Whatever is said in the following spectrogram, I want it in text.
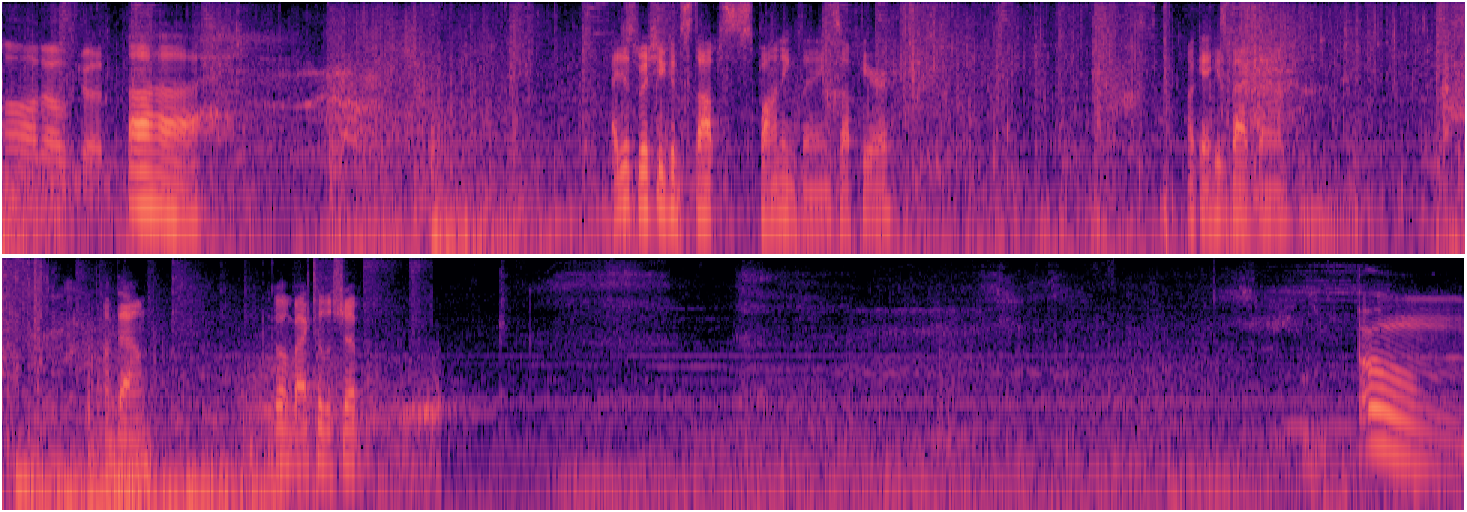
Oh, that was good. uh, I just wish you could stop spawning things up here. Okay, he's back down. I'm down. Going back to the ship. Boom.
